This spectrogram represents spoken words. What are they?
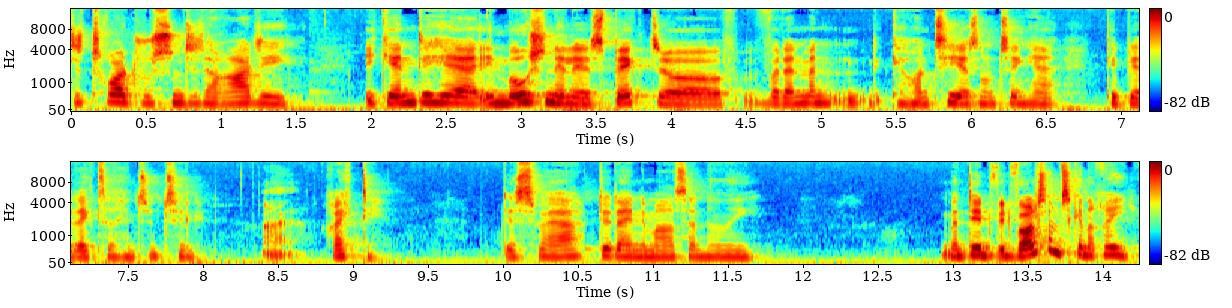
Det tror jeg, du sådan set har ret i. Igen, det her emotionelle aspekt, og hvordan man kan håndtere sådan nogle ting her, det bliver der ikke taget hensyn til. Nej. Rigtigt. Desværre. Det er der egentlig meget sandhed i. Men det er et, et voldsomt skænderi.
